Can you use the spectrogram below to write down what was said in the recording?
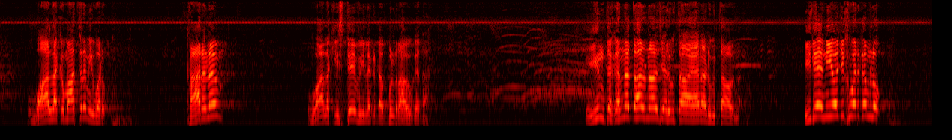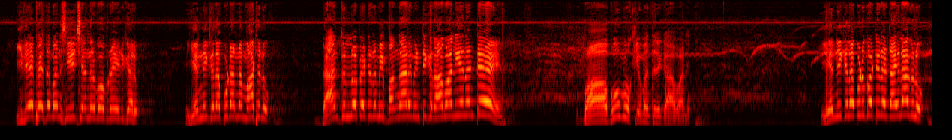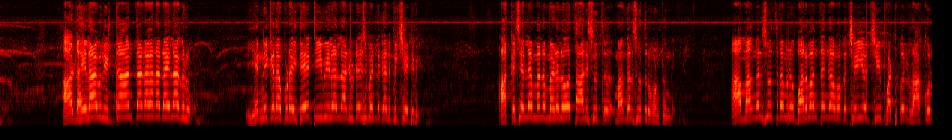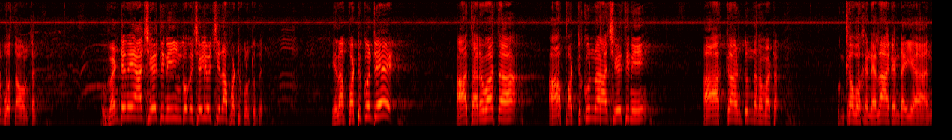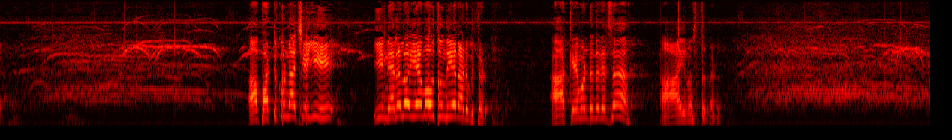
వాళ్ళకు మాత్రం ఇవ్వరు. కారణం వాళ్ళకి ఇస్తే వీళ్ళకి డబ్బులు రావు కదా. ఇంతకన్నా దారుణాలు జరుగుతాయని అడుగుతా ఉన్నా. ఇదే నియోజకవర్గంలో ఇదే పెద్ద మనిషి చంద్రబాబు నాయుడు గారు ఎన్నికలప్పుడు అన్న మాటలు బ్యాంకుల్లో పెట్టిన మీ బంగారం ఇంటికి రావాలి అని అంటే బాబు ముఖ్యమంత్రి కావాలి. ఎన్నికలప్పుడు కొట్టిన డైలాగులు. ఆ డైలాగులు ఇట్లా అంటాడు కదా డైలాగులు. ఎన్నికలప్పుడైతే టీవీలలో అడ్వర్టైజ్మెంట్లు కనిపించేటివి. అక్క చెల్లెమ్మల మెడలో తాలిసూత్ర మంగళసూత్రం ఉంటుంది. ఆ మంగళసూత్రంను బలవంతంగా ఒక చెయ్యి వచ్చి పట్టుకొని లాక్కొని పోతూ ఉంటుంది. వెంటనే ఆ చేతిని ఇంకొక చెయ్యి వచ్చి ఇలా పట్టుకుంటుంది. ఇలా పట్టుకుంటే ఆ తర్వాత ఆ పట్టుకున్న ఆ చేతిని ఆ అక్క అంటుందన్నమాట ఇంకా ఒక నెల ఆగండి అయ్యా అని. ఆ పట్టుకున్న చెయ్యి ఈ నెలలో ఏమవుతుంది అని అడుగుతాడు. ఆ అక్క ఏమంటుందో తెలుసా? ఆయన వస్తున్నాడు.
